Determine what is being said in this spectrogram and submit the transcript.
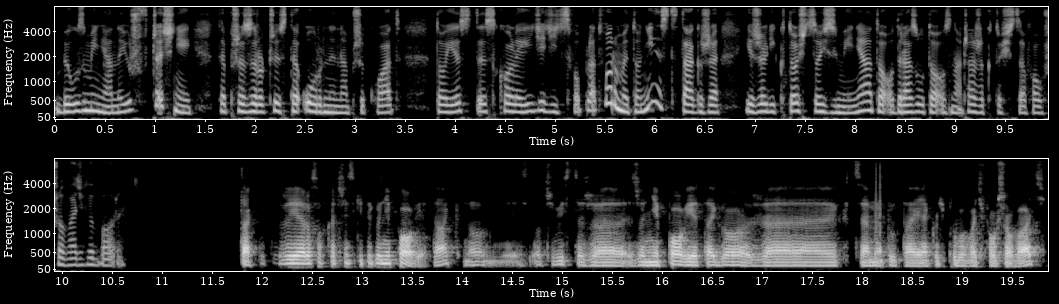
był zmieniany już wcześniej. Te przezroczyste urny na przykład, to jest z kolei dziedzictwo Platformy. To nie jest tak, że jeżeli ktoś coś zmienia, to od razu to oznacza, że ktoś chce fałszować wybory. Tak, tylko że Jarosław Kaczyński tego nie powie, tak? No, jest oczywiste, że, że nie powie tego, że chcemy tutaj jakoś próbować fałszować.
